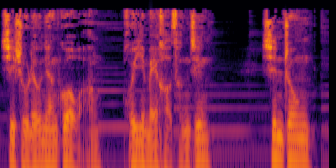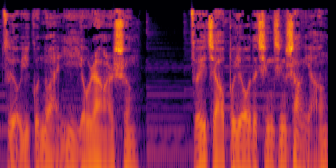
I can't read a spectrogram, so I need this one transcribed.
细数流年过往，回忆美好曾经，心中自有一股暖意油然而生，嘴角不由得轻轻上扬。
